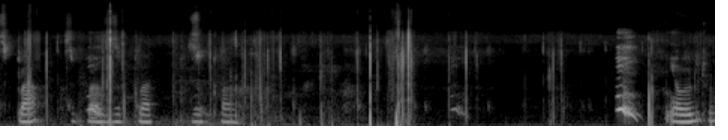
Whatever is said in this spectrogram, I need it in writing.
Zıpla, zıpla, zıpla, zıpla. Ya öldüm.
